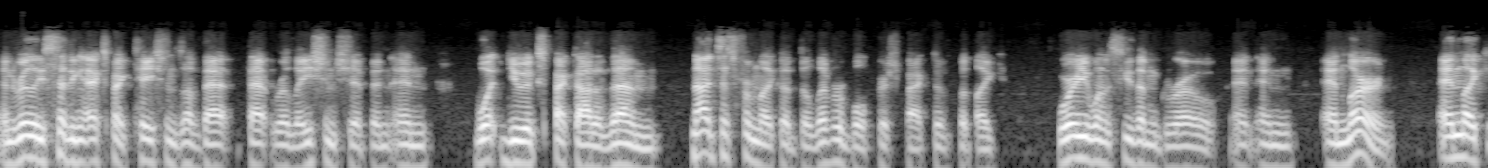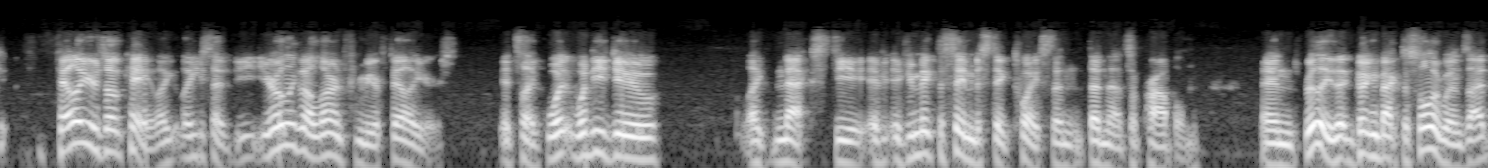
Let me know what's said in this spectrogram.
and really setting expectations of that that relationship and and what you expect out of them, not just from like a deliverable perspective, but like where you want to see them grow and and and learn. And like failure is okay. Like like you said, you're only going to learn from your failures. It's like what what do you do like next? You, if if you make the same mistake twice, then then that's a problem. And really, going back to SolarWinds, I'd,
